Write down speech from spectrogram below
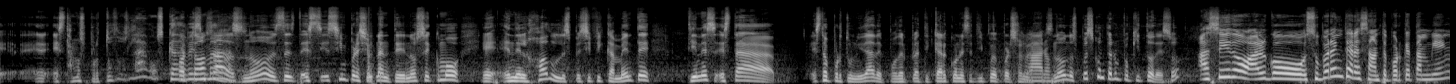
eh, estamos por todos lados cada Por vez todos más, lados. ¿no? Es, es- es impresionante. No sé cómo eh, en el huddle específicamente tienes esta, esta oportunidad de poder platicar con este tipo de personajes, Claro. ¿no? ¿Nos puedes contar un poquito de eso? Ha sido algo súper interesante porque también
